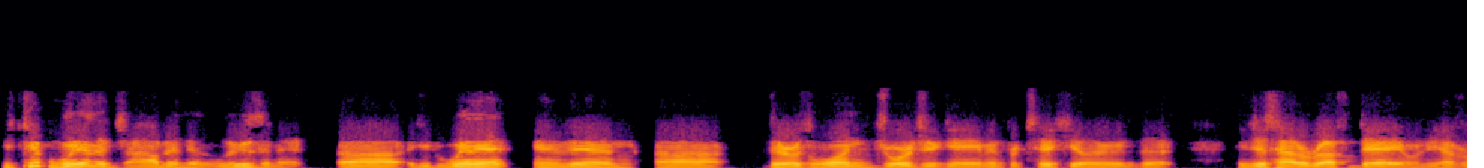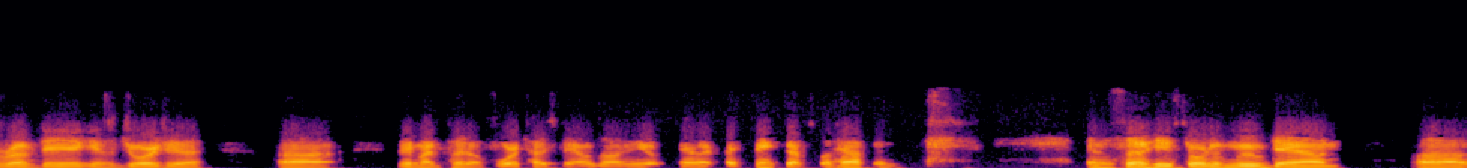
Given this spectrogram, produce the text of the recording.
he kept winning the job and then losing it. Uh, he'd win it, and then uh, there was one Georgia game in particular that he just had a rough day. When you have a rough day against Georgia, uh, they might put up four touchdowns on you, and I, I think that's what happened. and so he sort of moved down uh,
